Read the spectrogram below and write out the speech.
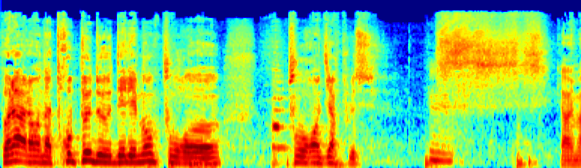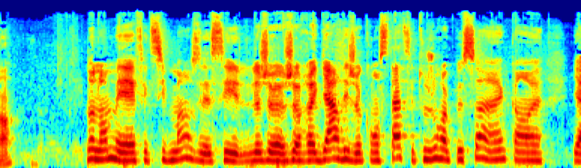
voilà, là, on a trop peu d'éléments pour, pour en dire plus. Mmh. Karima? Non, non, mais effectivement, je, regarde et je constate, c'est toujours un peu ça, hein, quand il y a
